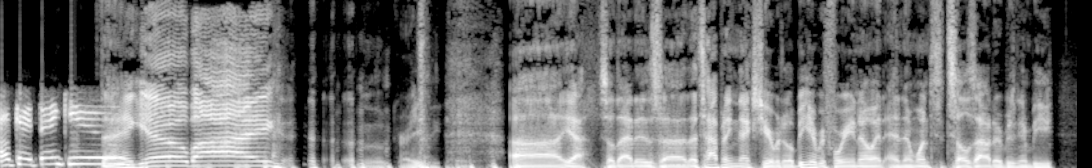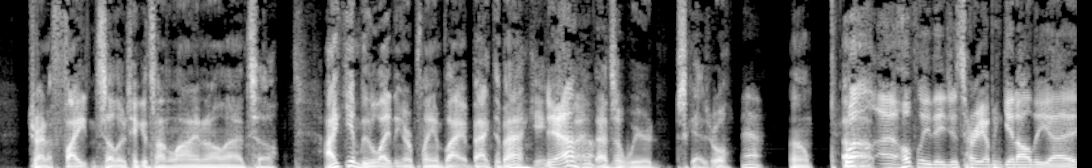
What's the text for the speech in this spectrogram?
Okay. Thank you. Thank you. Bye. Crazy. Uh, yeah. So that is uh, that's happening next year, but it'll be here before you know it. And then once it sells out, everybody's going to be trying to fight and sell their tickets online and all that. So I can't believe the Lightning are playing back to back games. Yeah. tonight. that's a weird schedule. Yeah. Well, Well, uh, hopefully they just hurry up and get all the uh,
